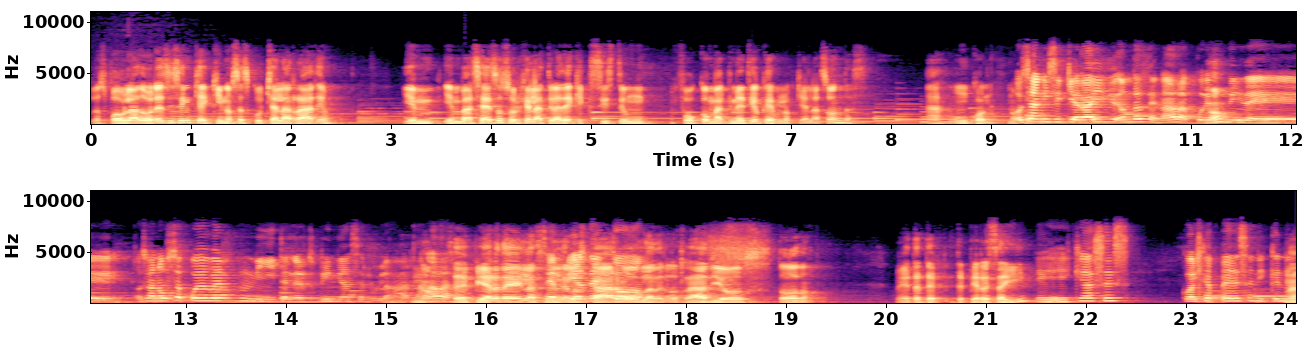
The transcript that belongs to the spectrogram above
Los pobladores dicen que aquí no se escucha la radio, y en, y en base a eso surge la teoría de que existe un foco magnético que bloquea las ondas. Ah, un cono. no o sea, foco. ni siquiera hay ondas de nada, pues, ¿No? ni de... O sea, no se puede ver ni tener línea celular, No, nada. se pierde la Se señal de los carros, todo. la de los radios, todo. Neta, te, te pierdes ahí. Eh, ¿Qué haces? ¿Cuál GPS ni qué nada?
